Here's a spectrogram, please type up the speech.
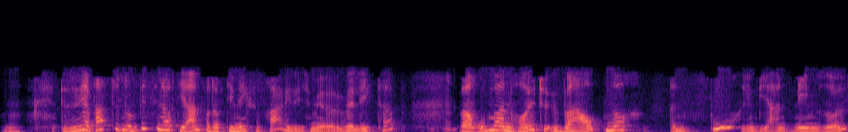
Hm. Das ist ja fast nur ein bisschen auch die Antwort auf die nächste Frage, die ich mir überlegt habe warum man heute überhaupt noch ein Buch in die Hand nehmen soll,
